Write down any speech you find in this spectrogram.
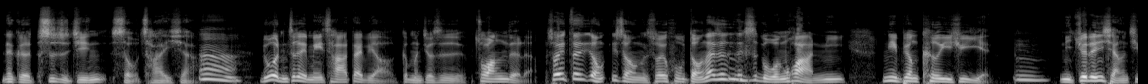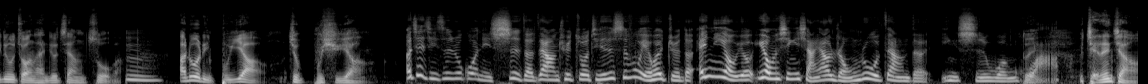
那个湿纸巾手擦一下。嗯，如果你这个也没擦，代表根本就是装的了。所以这种一种所谓互动，但是那是个文化，你你也不用刻意去演。嗯，你觉得你想进入状态，你就这样做吧。嗯，啊，如果你不要，就不需要。而且其实，如果你试着这样去做，其实师傅也会觉得，哎，你有有用心想要融入这样的饮食文化。简单讲，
